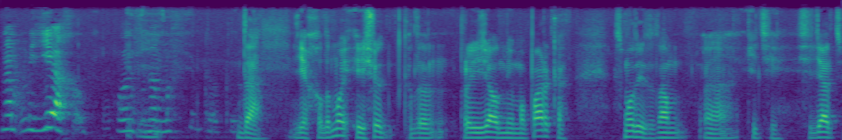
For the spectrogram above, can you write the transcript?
Нам ехал. Он туда машину толкает. Да, ехал домой. И еще, когда проезжал мимо парка, смотрит, а там э, эти сидят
